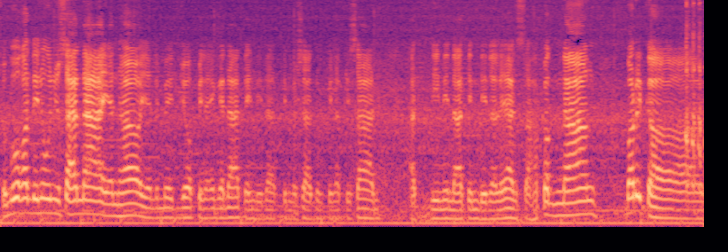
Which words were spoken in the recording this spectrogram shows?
Subukan din nyo sana. Yan ha, yan medyo pinaiga natin. Hindi natin masyadong pinatisan at dinin natin dinala yan sa hapag ng barikan.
